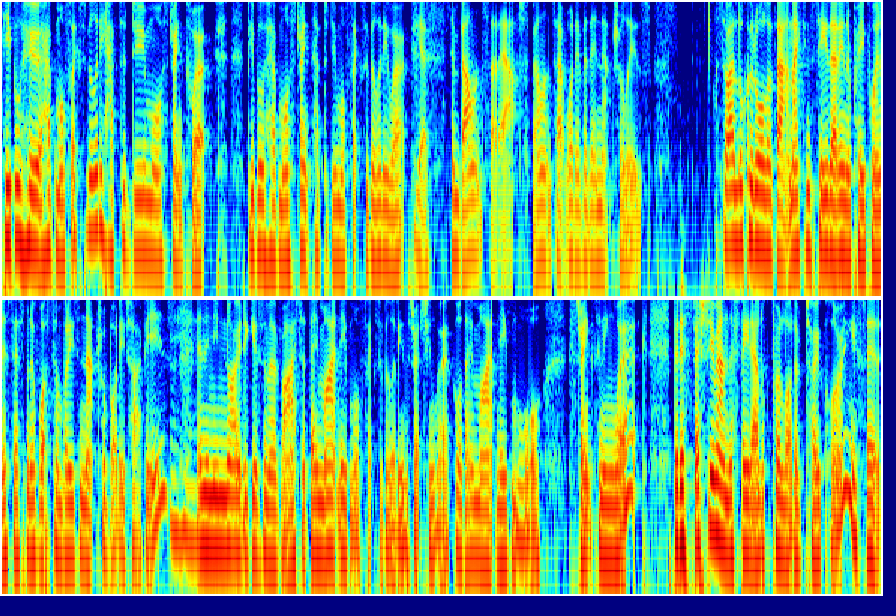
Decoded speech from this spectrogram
people who have more flexibility have to do more strength work. People who have more strength have to do more flexibility work Yes. and balance that out, balance out whatever their natural is. So I look at all of that and I can see that in a pre pointe assessment of what somebody's natural body type is. Mm-hmm. And then you know to give them advice that they might need more flexibility and stretching work or they might need more strengthening work. But especially around the feet, I look for a lot of toe clawing if they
